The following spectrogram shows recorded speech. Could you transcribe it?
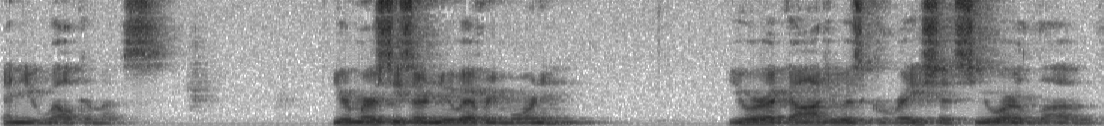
and you welcome us. Your mercies are new every morning. You are a God who is gracious. You are love.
